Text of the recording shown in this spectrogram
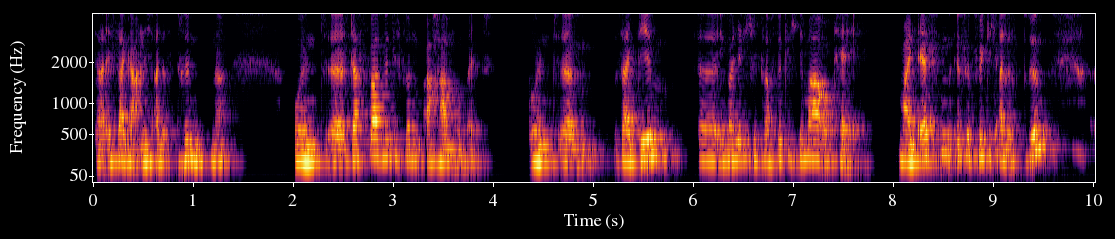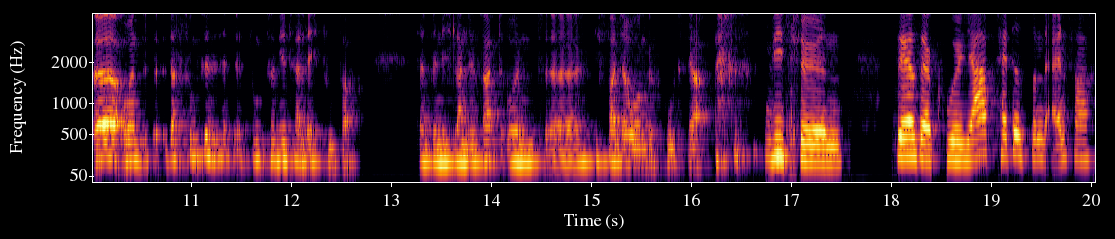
Da ist ja gar nicht alles drin, ne? Und äh, das war wirklich so ein Aha-Moment. Und ähm, seitdem äh, überlege ich jetzt auch wirklich immer, okay, mein Essen ist jetzt wirklich alles drin äh, und das funktioniert, funktioniert halt echt super. Dann bin ich lange satt und äh, die Verdauung ist gut, ja. Wie schön. Sehr, sehr cool. Ja, Fette sind einfach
